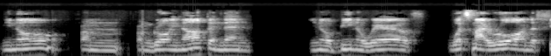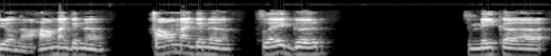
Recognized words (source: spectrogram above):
you know, from from growing up, and then you know being aware of what's my role on the field now. How am I gonna how am I gonna play good to make a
